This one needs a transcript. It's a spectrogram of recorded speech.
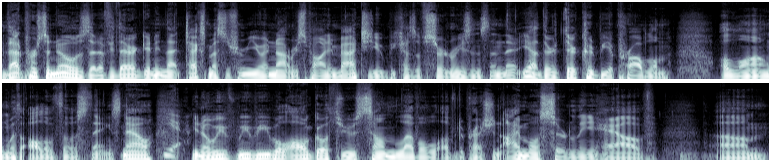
that person knows that if they're getting that text message from you and not responding back to you because of certain reasons, then yeah, there there could be a problem along with all of those things. Now, Yeah. you know, we we we will all go through some level of depression. I most certainly have. Um,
